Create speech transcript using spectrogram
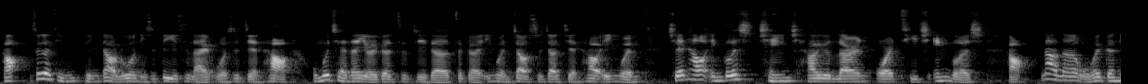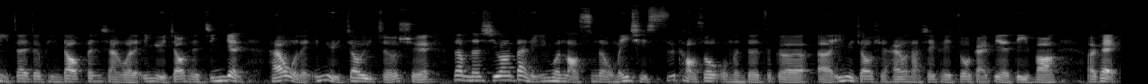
好，这个频频道，如果你是第一次来，我是简浩，我目前呢有一个自己的这个英文教室，叫简浩英文，简浩 English Change How You Learn or Teach English。好，那呢，我会跟你在这个频道分享我的英语教学经验，还有我的英语教育哲学。那么呢，希望带领英文老师呢，我们一起思考说，我们的这个呃英语教学还有哪些可以做改变的地方。OK，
